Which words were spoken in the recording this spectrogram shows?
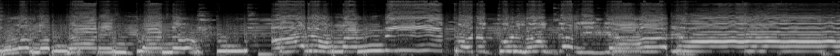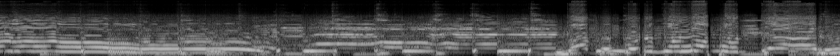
కులముద్ధారింతను ఆరు మంది కొడుకులు కలిగారు. మాకు కొడుకులు పుట్టారు.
